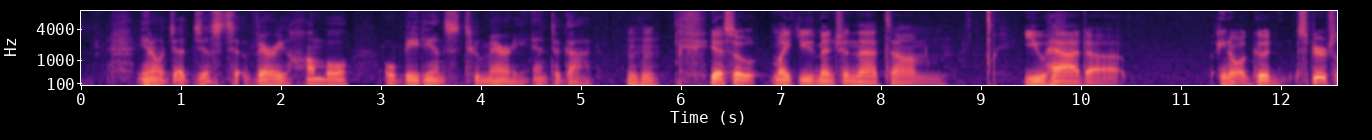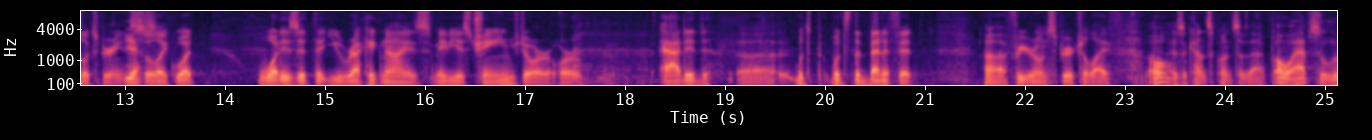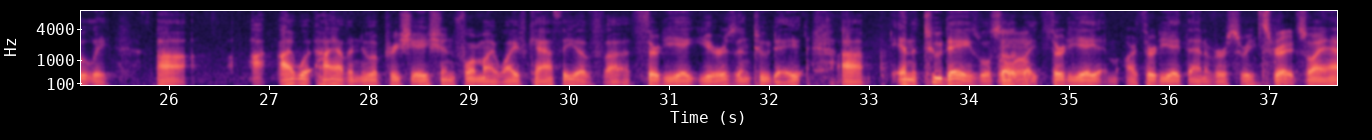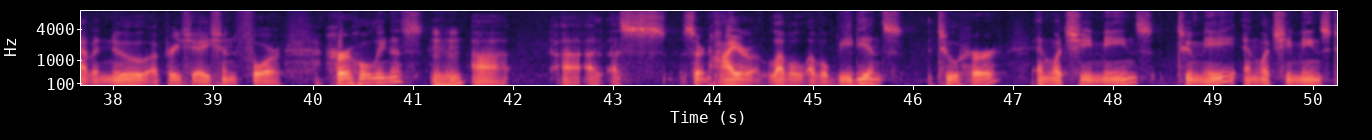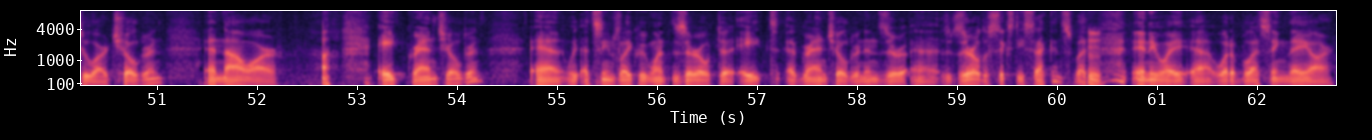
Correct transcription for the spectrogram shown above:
you know, j- just very humble obedience to Mary and to God. Mm-hmm. Yeah. So, Mike, you mentioned that um, you had uh, you know a good spiritual experience. Yes. So like what what is it that you recognize maybe has changed or or added? Uh, what's what's the benefit uh, for your own spiritual life uh, oh. as a consequence of that? Oh, absolutely. Uh, I, I, w- I have a new appreciation for my wife Kathy of uh, 38 years and two days. Uh, in the two days, we'll celebrate uh-huh. 38 our 38th anniversary. That's great. So I have a new appreciation for her holiness, mm-hmm. uh, a, a certain higher level of obedience to her and what she means to me and what she means to our children and now our eight grandchildren and it seems like we went zero to eight uh, grandchildren in zero, uh, zero to 60 seconds but hmm. anyway uh, what a blessing they are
